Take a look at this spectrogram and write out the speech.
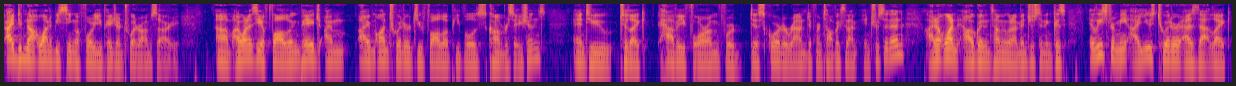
I do not want to be seeing a for you page on Twitter. I'm sorry. Um, I want to see a following page. I'm I'm on Twitter to follow people's conversations and to to like have a forum for Discord around different topics that I'm interested in. I don't want an algorithm telling me what I'm interested in because at least for me, I use Twitter as that like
